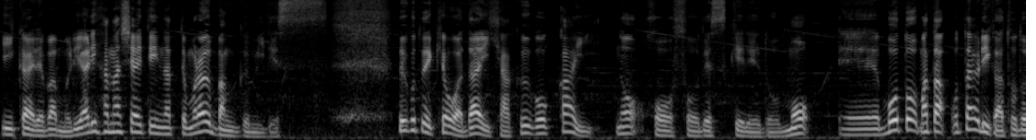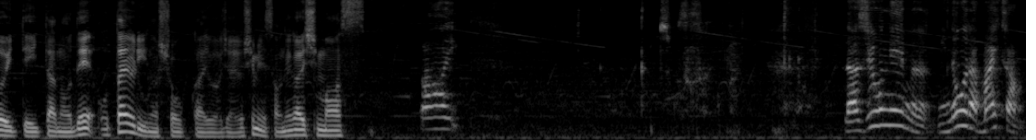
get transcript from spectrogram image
言い換えれば無理やり話し相手になってもらう番組です。ということで今日は第105回の放送ですけれども、えー冒頭またお便りが届いていたのでお便りの紹介をじゃあ吉峰さんお願いします。はーい。ラジオネーム、箕浦舞さん。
